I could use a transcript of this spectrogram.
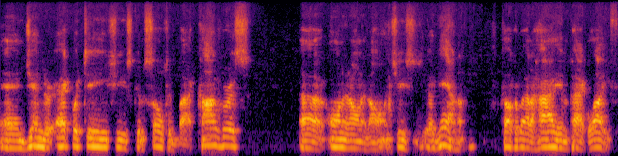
and gender equity. She's consulted by Congress, uh, on and on and on. She's, again, talk about a high impact life.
